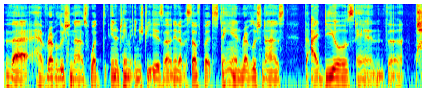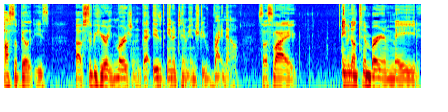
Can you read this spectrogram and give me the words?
that have revolutionized what the entertainment industry is in and of itself, but Stan revolutionized the ideals and the possibilities of superhero immersion that is the entertainment industry right now. So it's like, even though Tim Burton made,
